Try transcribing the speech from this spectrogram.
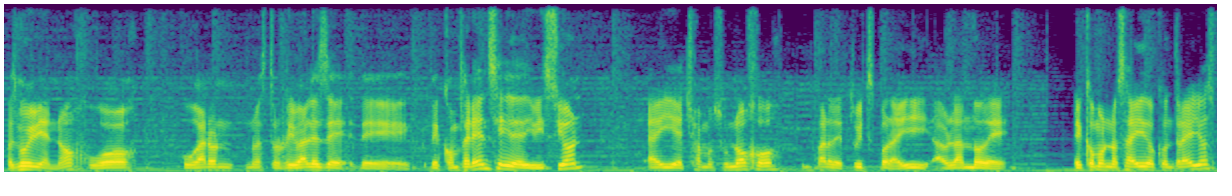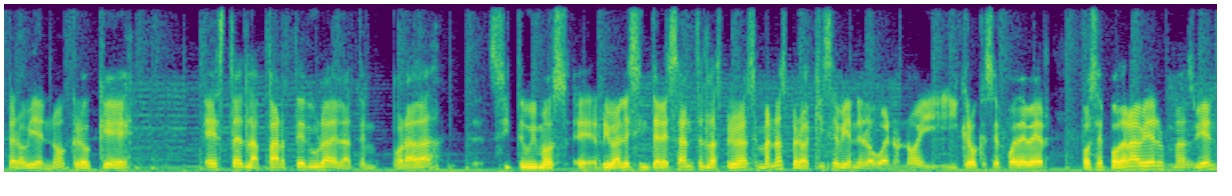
pues muy bien, ¿no? Jugó, jugaron nuestros rivales de, de conferencia y de división. Ahí echamos un ojo, un par de tweets por ahí hablando de, de cómo nos ha ido contra ellos, pero bien, ¿no? Creo que esta es la parte dura de la temporada. Sí tuvimos eh, rivales interesantes las primeras semanas, pero aquí se viene lo bueno, ¿no? Y, creo que se puede ver, o se podrá ver más bien,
